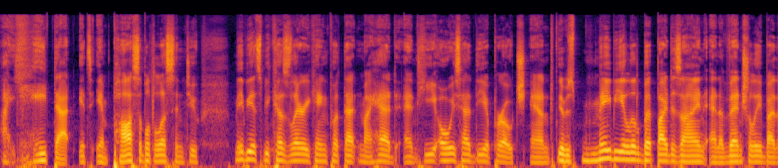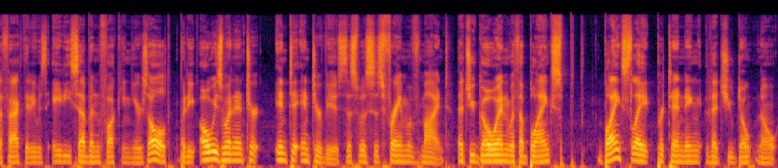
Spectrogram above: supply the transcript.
I hate that. It's impossible to listen to. Maybe it's because Larry King put that in my head and he always had the approach and it was maybe a little bit by design and eventually by the fact that he was 87 fucking years old, but he always went into into interviews. This was his frame of mind. That you go in with a blank blank slate pretending that you don't know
